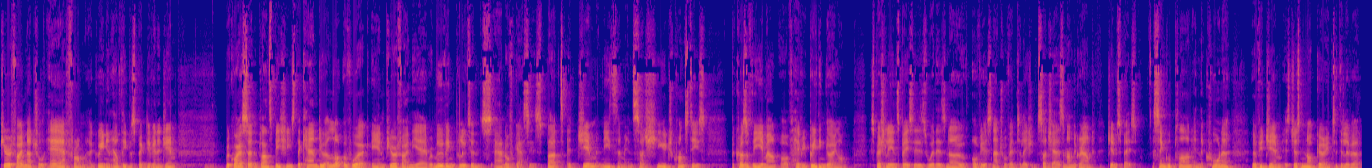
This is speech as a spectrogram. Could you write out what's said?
Purified natural air from a green and healthy perspective in a gym requires certain plant species that can do a lot of work in purifying the air, removing pollutants and off gases, but a gym needs them in such huge quantities because of the amount of heavy breathing going on, especially in spaces where there's no obvious natural ventilation, such as an underground gym space. A single plant in the corner of your gym is just not going to deliver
